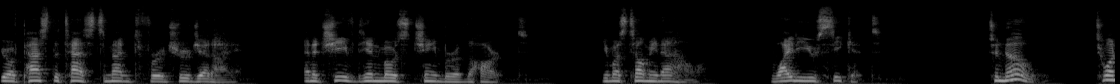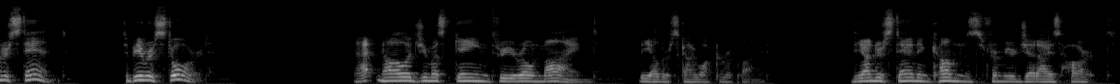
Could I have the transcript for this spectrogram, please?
You have passed the tests meant for a true Jedi, and achieved the inmost chamber of the heart. You must tell me now. Why do you seek it? To know, to understand, to be restored. That knowledge you must gain through your own mind, the elder Skywalker replied. The understanding comes from your Jedi's heart,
